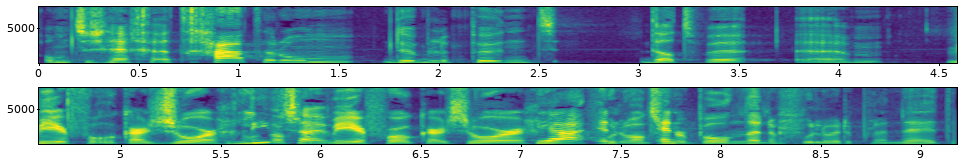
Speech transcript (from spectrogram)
om te zeggen, het gaat erom, dubbele punt, dat we ehm, Meer voor elkaar zorgen. Want als we meer voor elkaar zorgen, Ja, dan voelen en- we ons en- verbonden... dan voelen we de planeet.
